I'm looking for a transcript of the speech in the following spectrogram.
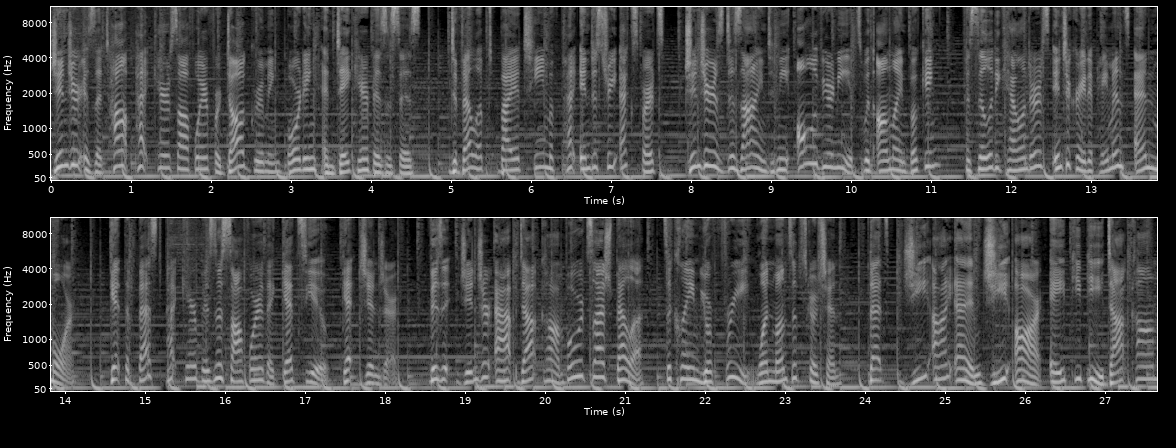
Gingr is the top pet care software for dog grooming, boarding, and daycare businesses. Developed by a team of pet industry experts, Gingr is designed to meet all of your needs with online booking, facility calendars, integrated payments, and more. Get the best pet care business software that gets you. Get Gingr. Visit gingrapp.com forward slash Bella to claim your free one month subscription. That's G I N G R A P P dot com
